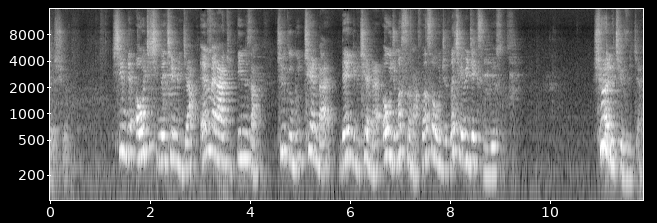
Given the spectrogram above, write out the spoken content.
Çalışıyorum. Şimdi avuç içinde çevireceğim. En merak ettiğiniz an. Çünkü bu çember, dev gibi çember avucuma sığmaz. Nasıl avucunda çevireceksin diyorsunuz. Şöyle çevireceğim.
